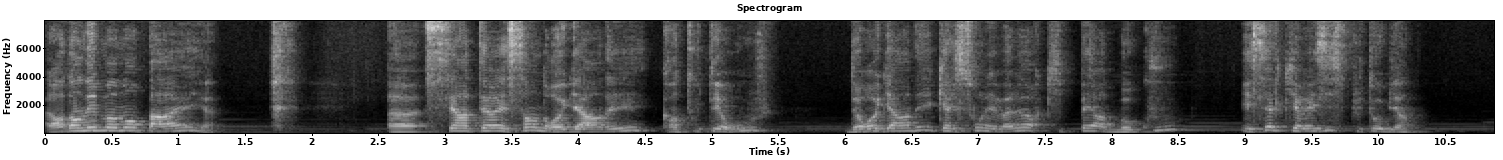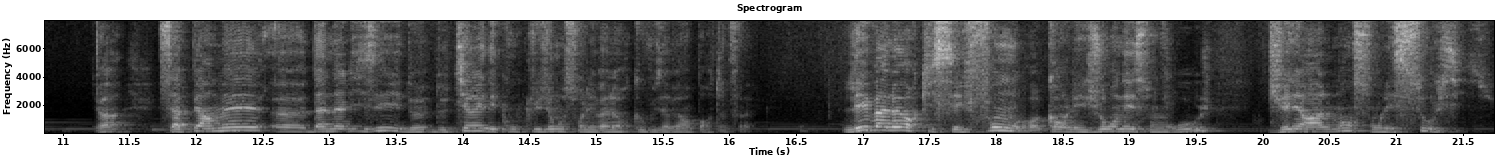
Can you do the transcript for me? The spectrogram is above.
Alors dans des moments pareils, euh, c'est intéressant de regarder, quand tout est rouge, de regarder quelles sont les valeurs qui perdent beaucoup et celles qui résistent plutôt bien. Ça permet euh, d'analyser et de, tirer des conclusions sur les valeurs que vous avez en portefeuille. Les valeurs qui s'effondrent quand les journées sont rouges, généralement sont les saucisses.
